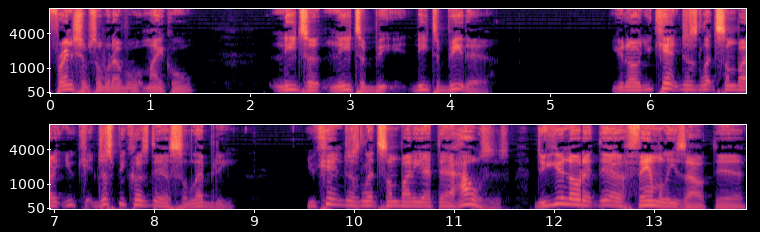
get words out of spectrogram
friendships, or whatever with Michael need to need to be need to be there. You know, you can't just let somebody you can just because they're a celebrity, you can't just let somebody at their houses. Do you know that there are families out there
